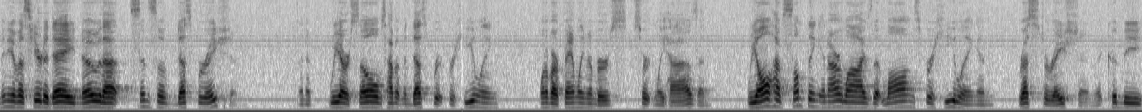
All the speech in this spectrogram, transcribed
Many of us here today know that sense of desperation. And if we ourselves haven't been desperate for healing, one of our family members certainly has. And we all have something in our lives that longs for healing and restoration. It could be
